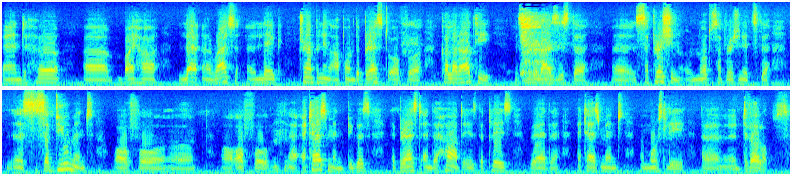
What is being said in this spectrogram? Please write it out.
and her uh, by her le- uh, right leg trampling upon the breast of uh, Kalarati symbolizes the uh, suppression, not suppression, it's the subduement of uh, of attachment because the breast and the heart is the place where the attachment mostly develops.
